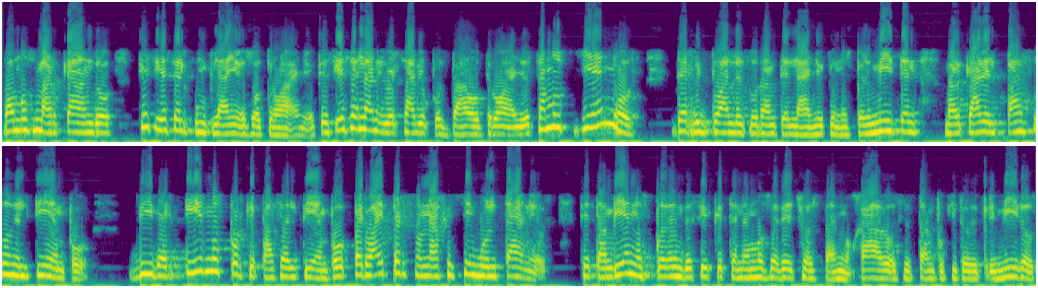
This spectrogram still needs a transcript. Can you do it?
vamos marcando que si es el cumpleaños otro año, que si es el aniversario pues va otro año. Estamos llenos de rituales durante el año que nos permiten marcar el paso del tiempo divertirnos porque pasa el tiempo, pero hay personajes simultáneos que también nos pueden decir que tenemos derecho a estar enojados, estar un poquito deprimidos.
